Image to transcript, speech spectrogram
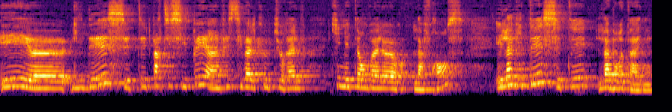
Et euh, l'idée, c'était de participer à un festival culturel qui mettait en valeur la France. Et l'invité, c'était la Bretagne.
